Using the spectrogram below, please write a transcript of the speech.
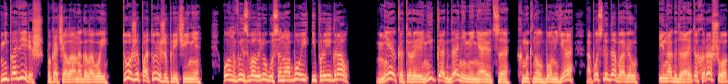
Не поверишь, покачала она головой, тоже по той же причине. Он вызвал Рюгуса на бой и проиграл. «Некоторые никогда не меняются», — хмыкнул Бон я, а после добавил, «иногда это хорошо».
